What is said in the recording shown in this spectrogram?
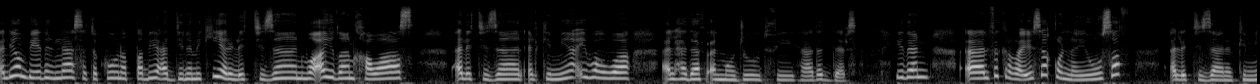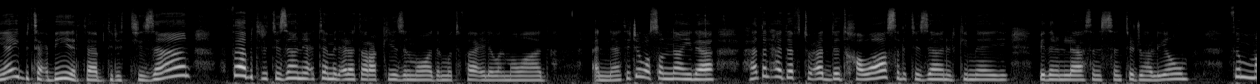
اليوم بإذن الله ستكون الطبيعة الديناميكية للاتزان وأيضا خواص الاتزان الكيميائي وهو الهدف الموجود في هذا الدرس. إذا الفكرة الرئيسة قلنا يوصف الاتزان الكيميائي بتعبير ثابت الاتزان. ثابت الاتزان يعتمد على تراكيز المواد المتفاعلة والمواد الناتجة. وصلنا إلى هذا الهدف. تعدد خواص الاتزان الكيميائي بإذن الله سنستنتجها اليوم. ثم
